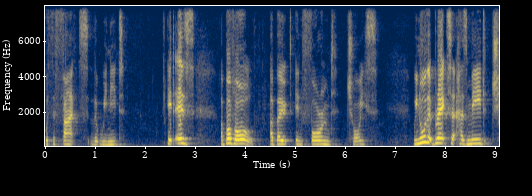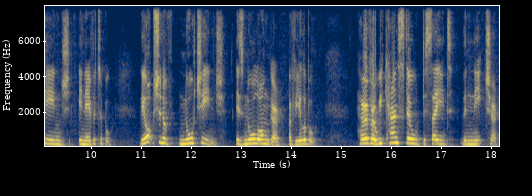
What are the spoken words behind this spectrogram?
with the facts that we need. It is, above all, about informed choice. We know that Brexit has made change inevitable. The option of no change is no longer available. However, we can still decide the nature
